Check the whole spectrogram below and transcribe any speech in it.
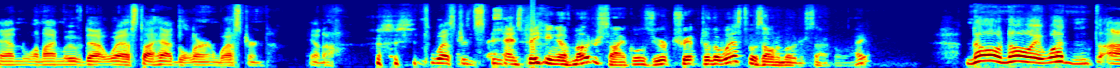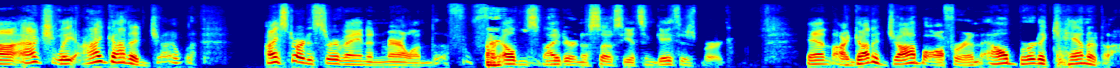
and when I moved out west, I had to learn Western. You know, Western speak. and speaking of motorcycles, your trip to the west was on a motorcycle, right? No, no, it wasn't. Uh, actually, I got a job. I started surveying in Maryland for Right. Eldon Snyder and Associates in Gaithersburg, and I got a job offer in Alberta, Canada.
